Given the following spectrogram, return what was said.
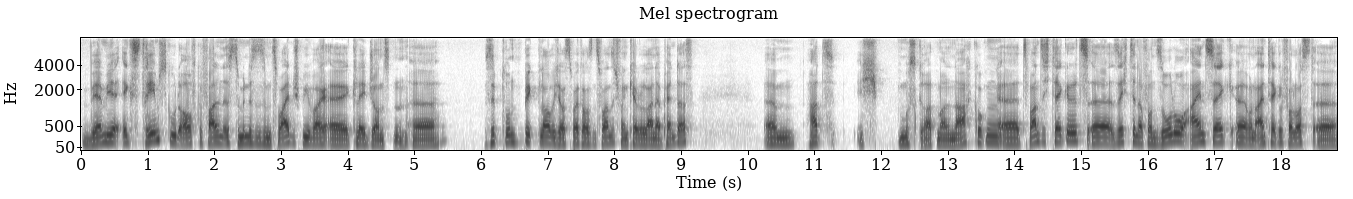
Wer mir extremst gut aufgefallen ist, zumindest im zweiten Spiel, war äh, Clay Johnston. Äh, Siebtrunden-Pick, glaube ich, aus 2020 von Carolina Panthers. Ähm, hat, ich muss gerade mal nachgucken, äh, 20 Tackles, äh, 16 davon Solo, ein Sack äh, und ein Tackle for Lost äh,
